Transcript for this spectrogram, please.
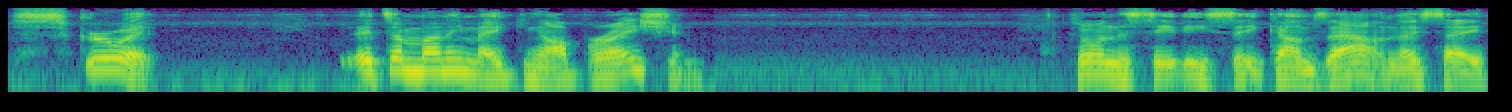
screw it. It's a money making operation. So when the CDC comes out and they say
